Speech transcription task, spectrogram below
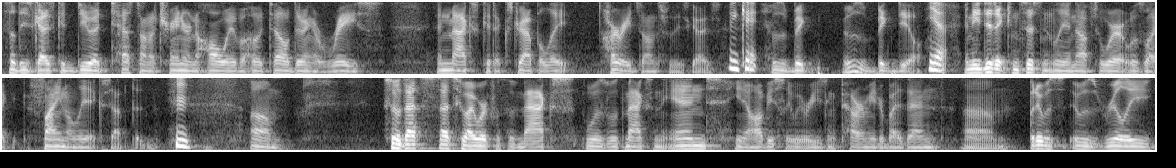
So these guys could do a test on a trainer in a hallway of a hotel during a race, and Max could extrapolate heart rate zones for these guys. Okay. It was a big, it was a big deal, Yeah. and he did it consistently enough to where it was like finally accepted. Hmm. Um, so that's that's who I worked with with Max was with Max in the end. You know, obviously we were using a power meter by then, um, but it was it was really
